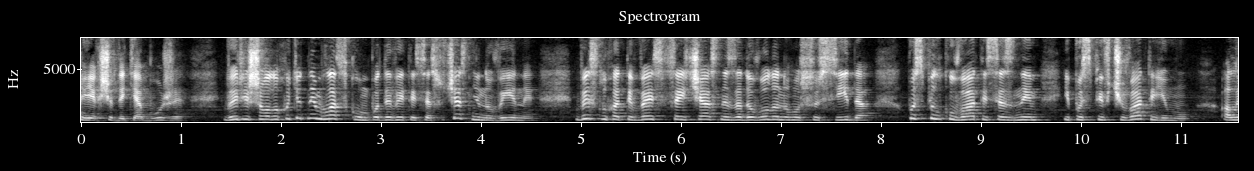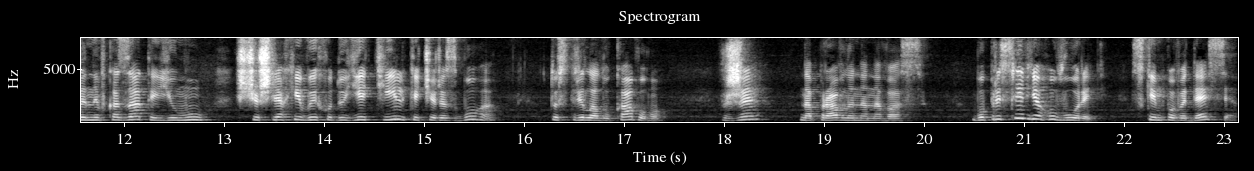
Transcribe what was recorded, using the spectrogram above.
Якщо дитя Боже вирішувало хоч одним глазком подивитися сучасні новини, вислухати весь цей час незадоволеного сусіда, поспілкуватися з ним і поспівчувати йому, але не вказати йому, що шляхи виходу є тільки через Бога, то стріла лукавого вже направлена на вас. Бо прислів'я говорить: з ким поведешся,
